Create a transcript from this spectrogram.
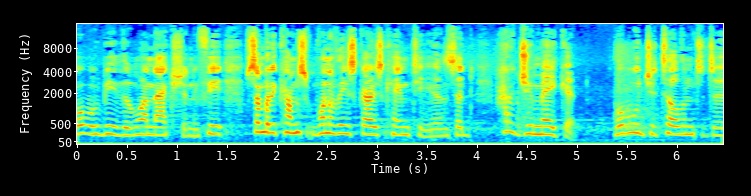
What would be the one action? If, you, if somebody comes, one of these guys came to you and said, How did you make it? What would you tell them to do?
